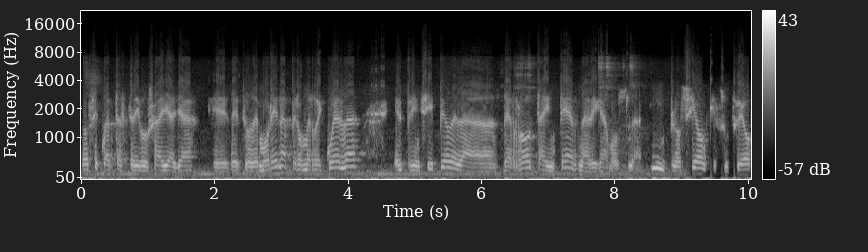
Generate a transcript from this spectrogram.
no sé cuántas tribus hay allá eh, dentro de Morena, pero me recuerda el principio de la derrota interna, digamos, la implosión que sufrió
